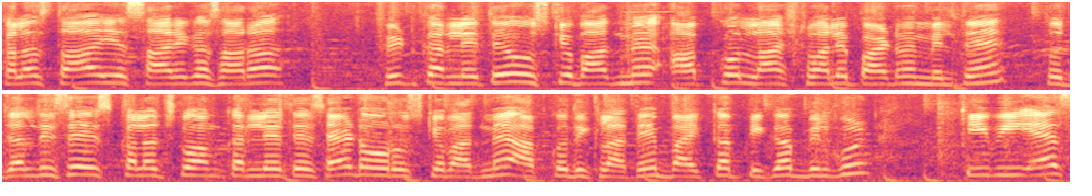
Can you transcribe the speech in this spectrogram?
कलश था, ये सारे का सारा फिट कर लेते हैं। उसके बाद में आपको लास्ट वाले पार्ट में मिलते हैं। तो जल्दी से इस क्लच को हम कर लेते हैं सेट और उसके बाद में आपको दिखलाते हैं बाइक का पिकअप बिल्कुल टी वी एस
